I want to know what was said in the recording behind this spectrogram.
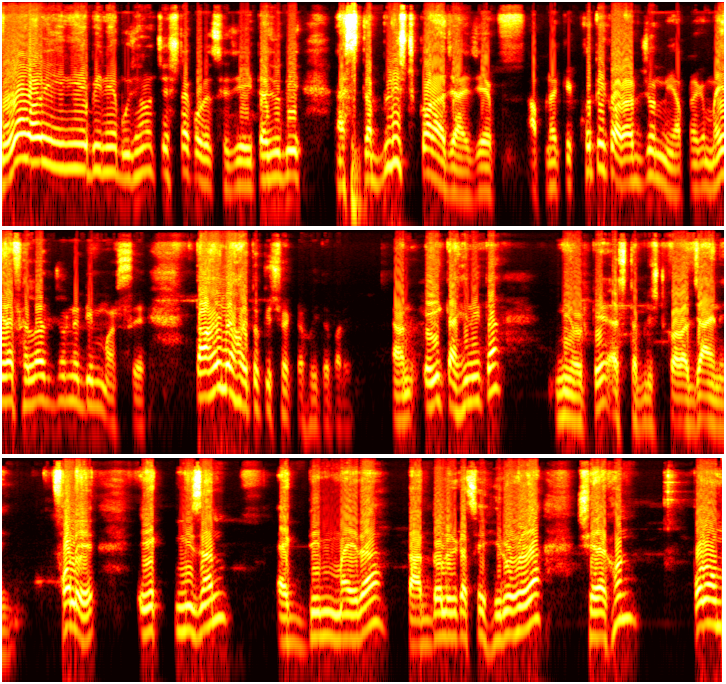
বহুভাবে এই নিয়ে বিনিয়ে বোঝানোর চেষ্টা করেছে যে এটা যদি এস্টাবলিশড করা যায় যে আপনাকে ক্ষতি করার জন্য, আপনাকে মেয়েরা ফেলার জন্য ডিম মারছে, তাহলে হয়তো কিছু একটা হইতে পারে। কারণ এই কাহিনীটা নিউ ইয়র্কে এস্টাবলিশড করা যায় নাই। ফলে এক মিজান, এক ডিম মায়েরা তার দলের কাছে হিরো হইয়া সে এখন পরম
